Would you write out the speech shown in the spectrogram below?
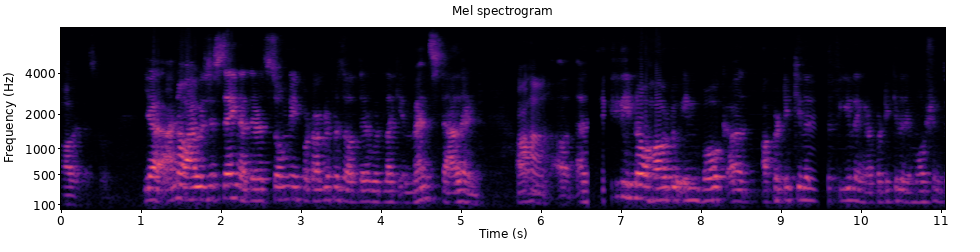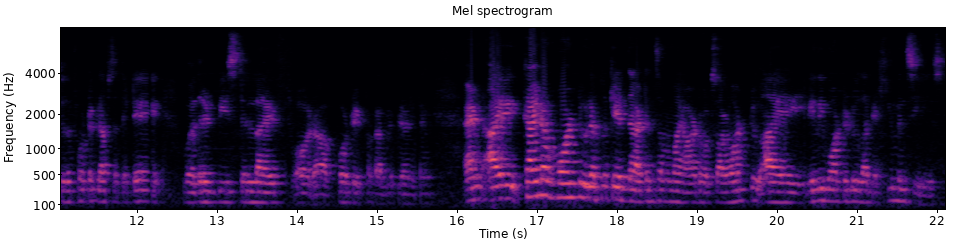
All right, that's cool. Yeah, I know. I was just saying that there are so many photographers out there with like immense talent, um, Uh-huh. uh, and they really know how to invoke a, a particular feeling, or a particular emotion to the photographs that they take, whether it be still life or uh, portrait photography or anything. And I kind of want to replicate that in some of my artwork. So I want to, I really want to do like a human series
